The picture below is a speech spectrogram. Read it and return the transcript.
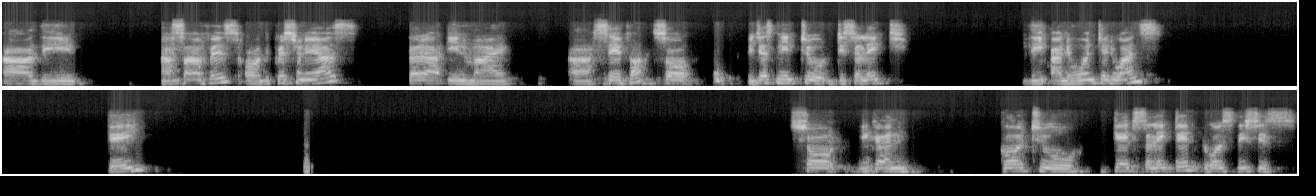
are the uh, surveys or the questionnaires that are in my uh, server. So we just need to deselect the unwanted ones. Okay. So you can go to get selected because this is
